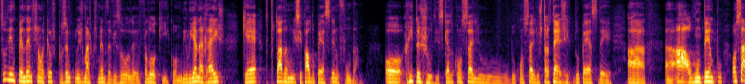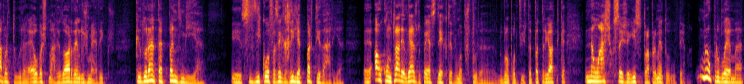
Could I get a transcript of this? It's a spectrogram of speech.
Os independentes são aqueles, por exemplo, que Luís Marcos Mendes avisou, eh, falou aqui, como Liliana Reis, que é deputada municipal do PSD no Fundão, ou Rita Júdice, que é do Conselho, do Conselho Estratégico do PSD há, há, há algum tempo, ou se a abertura é o bastonário da Ordem dos Médicos, que durante a pandemia se dedicou a fazer guerrilha partidária. Eh, ao contrário, aliás, do PSD, que teve uma postura, do meu ponto de vista, patriótica, não acho que seja isso propriamente o tema. O meu problema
